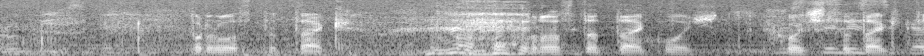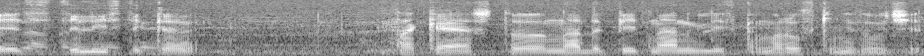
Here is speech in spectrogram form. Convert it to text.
рубись. Просто так. Просто так. Хочется так Стилистика петь. Стилистика такая, что надо петь на английском, русский не звучит.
